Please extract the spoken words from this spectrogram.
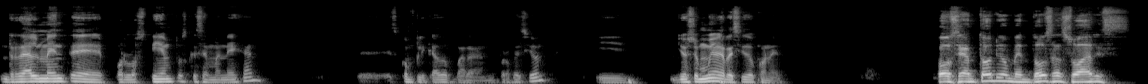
realmente por los tiempos que se manejan eh, es complicado para mi profesión y yo soy muy agradecido con él. José Antonio Mendoza Suárez,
